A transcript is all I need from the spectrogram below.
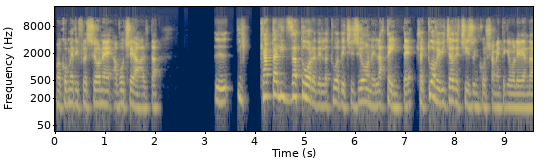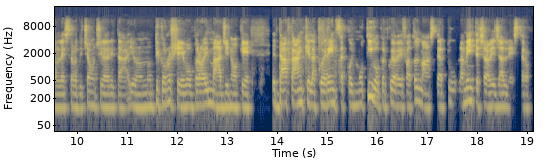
ma come riflessione a voce alta. Il, il catalizzatore della tua decisione latente, cioè tu avevi già deciso inconsciamente che volevi andare all'estero, diciamoci la verità, io non, non ti conoscevo, però immagino che data anche la coerenza col motivo per cui avevi fatto il master, tu la mente ce l'avevi già all'estero.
